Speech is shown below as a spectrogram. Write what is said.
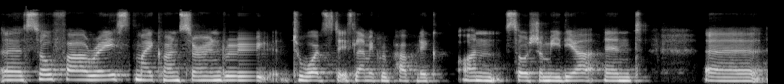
uh, so far raised my concern re- towards the Islamic Republic on social media, and uh,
